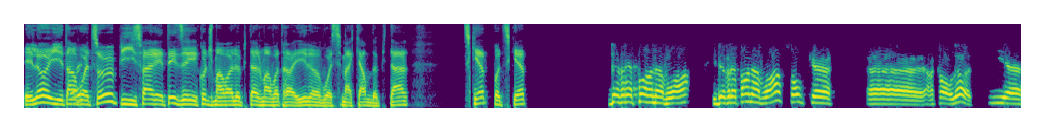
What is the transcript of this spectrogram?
Et là, il est en Oui. voiture, puis il se fait arrêter, il dit, écoute, je m'en vais à l'hôpital, je m'en vais travailler, là, voici ma carte d'hôpital. Ticket, pas de ticket? Il devrait pas en avoir. Il devrait pas en avoir, sauf que, euh, encore là, si euh,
